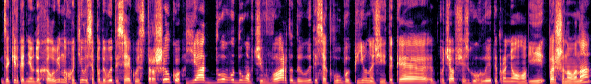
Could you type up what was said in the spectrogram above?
За кілька днів до Хеллоуіну хотілося подивитися якусь страшилку. Я довго думав, чи варто дивитися клуб опівночі, і таке почав щось гуглити про нього. І перша новина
